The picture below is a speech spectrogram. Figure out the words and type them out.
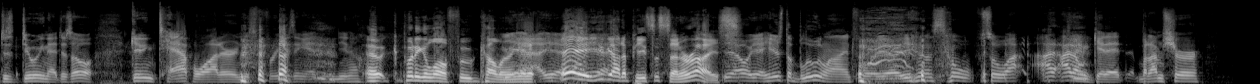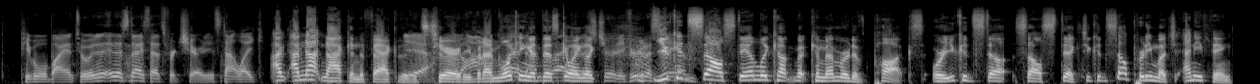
just doing that? Just oh, getting tap water and just freezing it, and you know. Uh, putting a little food coloring in it. Yeah, yeah, hey, yeah. you got a piece of center ice. Yeah, oh yeah, here's the blue line for you. You know, so so I, I I don't get it, but I'm sure people will buy into it, and it's nice that's for charity. It's not like I'm, I'm not knocking the fact that it's charity, No, but I'm I'm, looking glad- at this I'm going like charity. If you're gonna you could sell Stanley Cup commemorative pucks, or you could sell sell sticks. You could sell pretty much anything.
